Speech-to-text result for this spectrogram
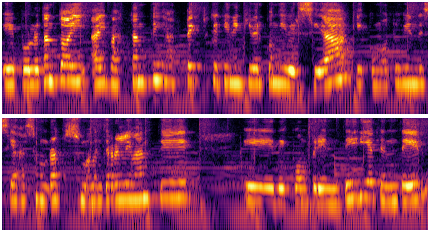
Eh, por lo tanto, hay, hay bastantes aspectos que tienen que ver con diversidad, que como tú bien decías hace un rato, es sumamente relevante eh, de comprender y atender.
